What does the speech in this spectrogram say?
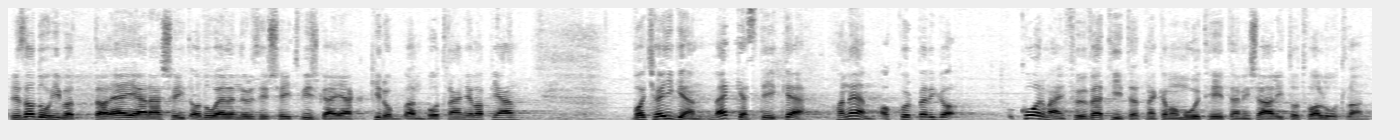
hogy az adóhivatal eljárásait, adóellenőrzéseit vizsgálják kirobbant botrány alapján, vagy ha igen, megkezdték-e? Ha nem, akkor pedig a kormányfő vetített nekem a múlt héten és állított valótlant.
